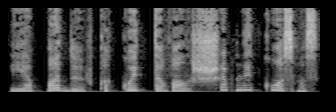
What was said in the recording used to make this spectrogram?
и я падаю в какой-то волшебный космос,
